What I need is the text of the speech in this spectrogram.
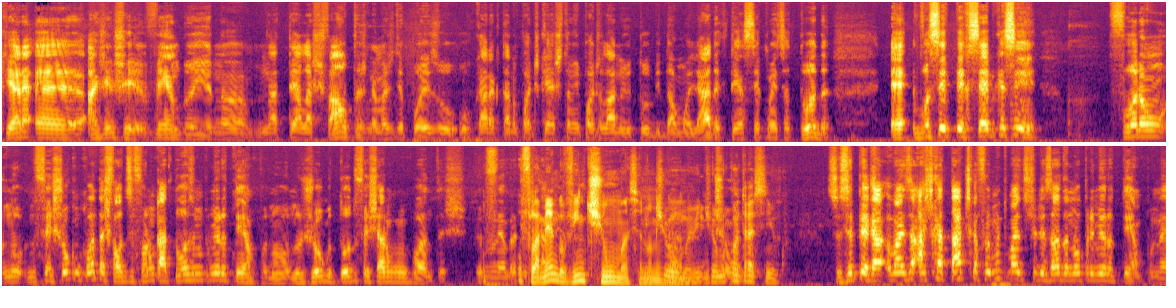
que era é, a gente vendo aí na, na tela as faltas, né? Mas depois o, o cara que tá no podcast também pode ir lá no YouTube dar uma olhada, que tem a sequência toda. É, você percebe que assim. Foram. no- fechou com quantas faltas? Foram 14 no primeiro tempo. No, no jogo todo fecharam com quantas? Eu não lembro O Flamengo, 21, se eu não me 21, engano. 21, 21. contra 5. Se você pegar. Mas acho que a tática foi muito mais utilizada no primeiro tempo, né?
